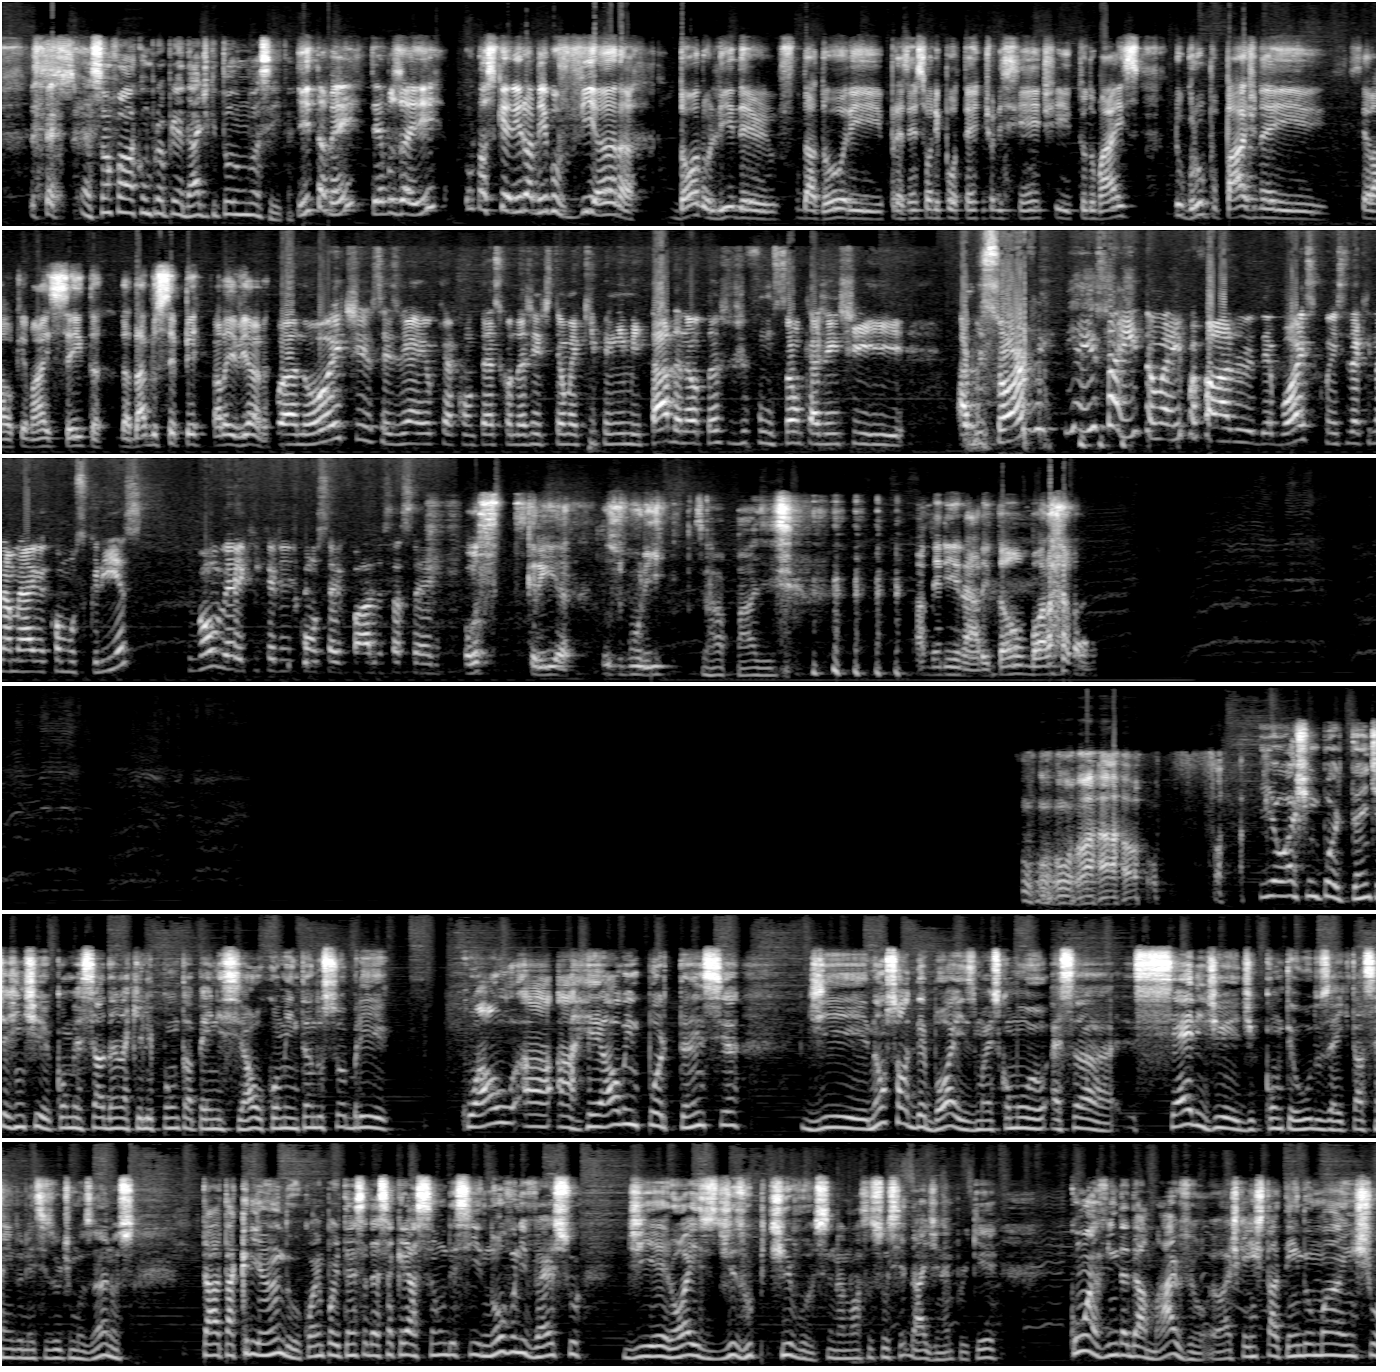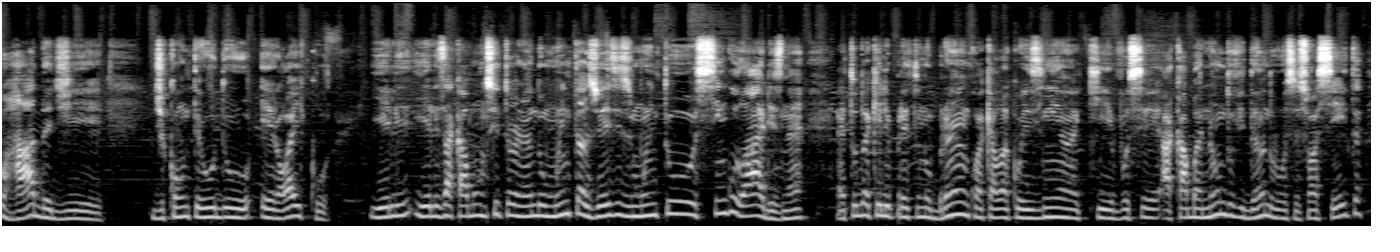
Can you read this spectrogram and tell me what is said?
É só falar com propriedade que todo mundo aceita. E também temos aí o nosso querido amigo Viana, dono, líder, fundador e presença onipotente, onisciente e tudo mais do grupo, página e sei lá o que mais, seita da WCP. Fala aí, Viana. Boa noite, vocês veem aí o que acontece quando a gente tem uma equipe limitada, né? O tanto de função que a gente absorve. E é isso aí, estamos aí para falar do The Boys, conhecido aqui na minha área como os Crias. E vamos ver o que, que a gente consegue falar dessa série. Os cria, os guri, Os rapazes. a meninada. Então, bora lá. Uau! E eu acho importante a gente começar dando aquele pontapé inicial, comentando sobre qual a, a real importância de não só The Boys, mas como essa série de, de conteúdos aí que tá saindo nesses últimos anos, tá, tá criando, qual a importância dessa criação desse novo universo de heróis disruptivos na nossa sociedade, né? Porque com a vinda da Marvel, eu acho que a gente tá tendo uma enxurrada de, de conteúdo heróico e, ele, e eles acabam se tornando muitas vezes muito singulares, né? É tudo aquele preto no branco, aquela coisinha que você acaba não duvidando, você só aceita.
